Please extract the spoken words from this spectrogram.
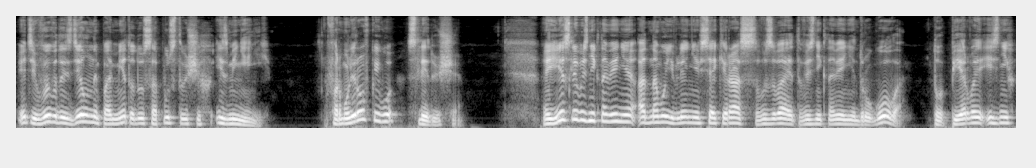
Эти выводы сделаны по методу сопутствующих изменений. Формулировка его следующая. Если возникновение одного явления всякий раз вызывает возникновение другого, то первое из них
